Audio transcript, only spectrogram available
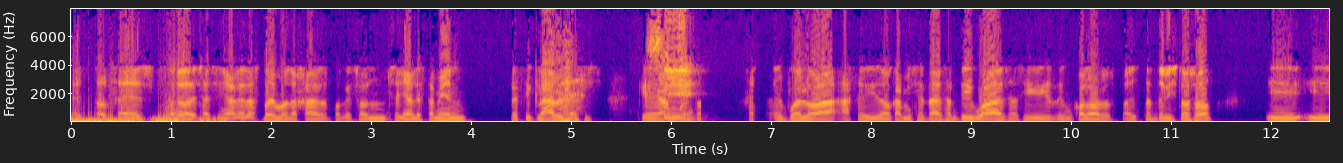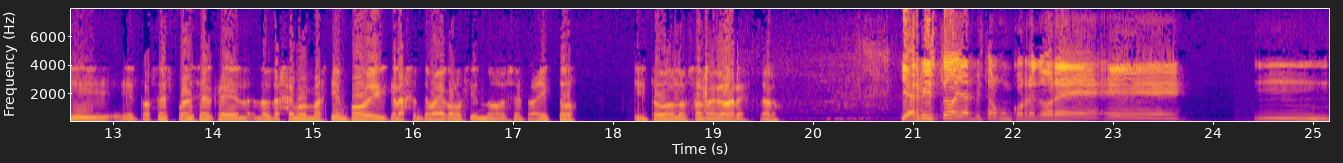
Entonces, bueno, esas señales las podemos dejar porque son señales también reciclables que Sí. han puesto gente del pueblo ha, ha cedido camisetas antiguas así de un color bastante vistoso y, y- y entonces puede ser que los dejemos más tiempo y que la gente vaya conociendo ese trayecto y todos los alrededores, claro. ¿Y has visto, ¿y has visto algún corredor eh, eh, mm,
